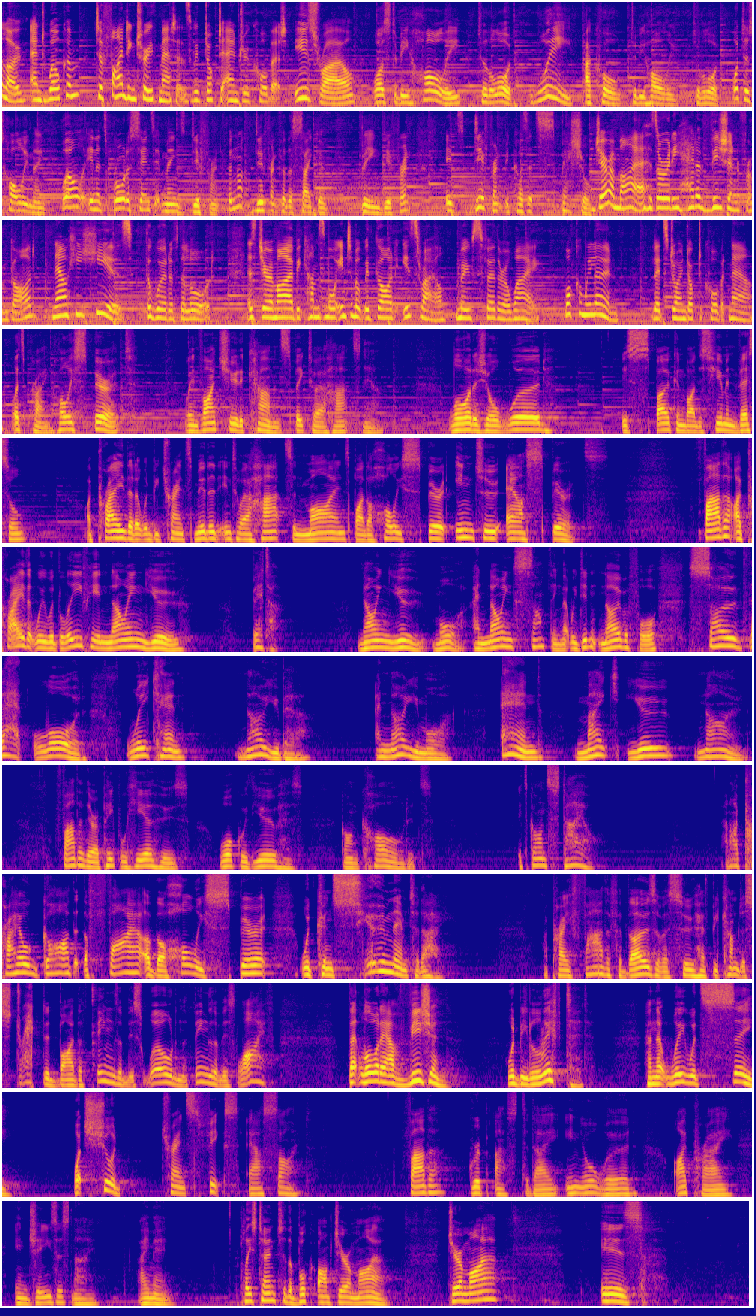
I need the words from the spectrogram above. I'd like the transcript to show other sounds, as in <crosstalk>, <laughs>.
Hello, and welcome to Finding Truth Matters with Dr. Andrew Corbett. Israel was to be holy to the Lord. We are called to be holy to the Lord. What does holy mean? Well, in its broader sense, it means different, but not different for the sake of being different. It's different because it's special. Jeremiah has already had a vision from God. Now he hears the word of the Lord. As Jeremiah becomes more intimate with God, Israel moves further away. What can we learn? Let's join Dr. Corbett now. Let's pray. Holy Spirit, we invite you to come and speak to our hearts now. Lord, as your word is spoken by this human vessel, I pray that it would be transmitted into our hearts and minds by the Holy Spirit into our spirits. Father, I pray that we would leave here knowing you better knowing you more and knowing something that we didn't know before, so that, Lord, we can know you better and know you more and make you known. Father, there are people here whose walk with you has gone cold, it's, it's gone stale. And I pray, oh God, that the fire of the Holy Spirit would consume them today. I pray, Father, for those of us who have become distracted by the things of this world and the things of this life, that, Lord, our vision would be lifted and that we would see what should transfix our sight. Father, grip us today in your word, I pray, in Jesus' name. Amen. Please turn to the book of Jeremiah. Jeremiah is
